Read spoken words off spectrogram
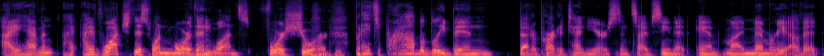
I- haven't. I, I've watched this one more than once for sure, but it's probably been better part of 10 years since I've seen it. And my memory of it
